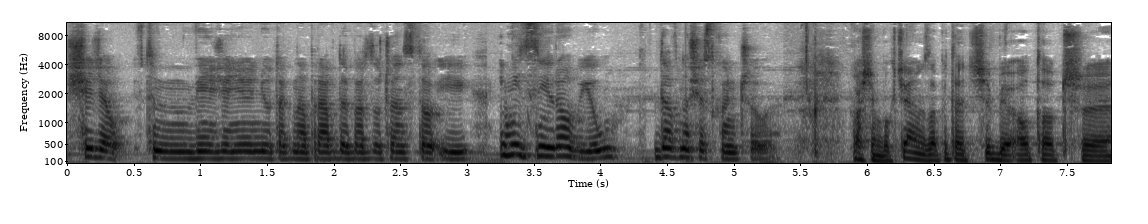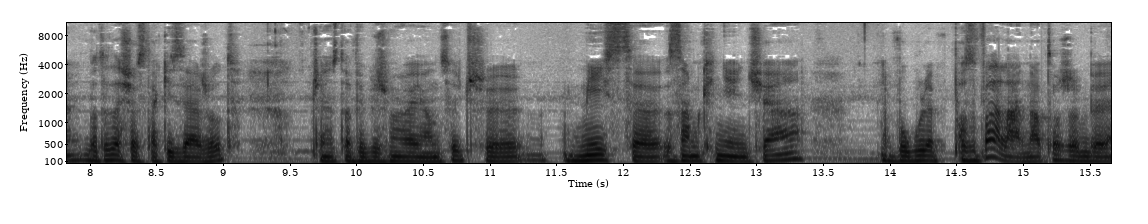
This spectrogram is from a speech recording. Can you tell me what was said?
siedział w tym więzieniu tak naprawdę bardzo często i, i nic nie robił, dawno się skończyły. Właśnie, bo chciałem zapytać Ciebie o to, czy, bo to też jest taki zarzut, często wybrzmiewający, czy miejsce zamknięcia w ogóle pozwala na to, żeby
